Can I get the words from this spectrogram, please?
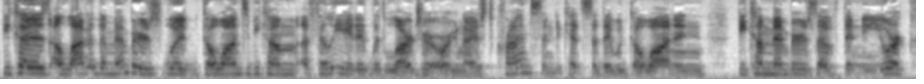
because a lot of the members would go on to become affiliated with larger organized crime syndicates. So they would go on and become members of the New York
